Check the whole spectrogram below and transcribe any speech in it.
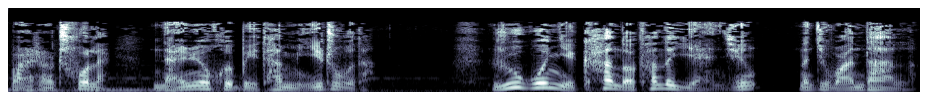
晚上出来，男人会被他迷住的。如果你看到他的眼睛，那就完蛋了。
